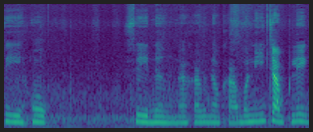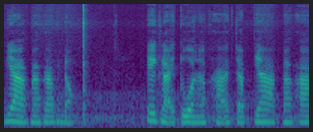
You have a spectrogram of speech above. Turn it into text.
สี่หกสี่หนึ่งนะคะพี่น้องคะวันนี้จับเลขยากนะคะพี่น้องเลขหลายตัวนะคะ จับยากนะคะ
